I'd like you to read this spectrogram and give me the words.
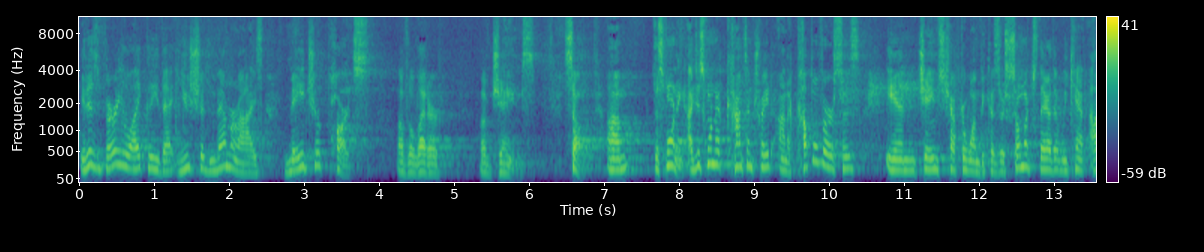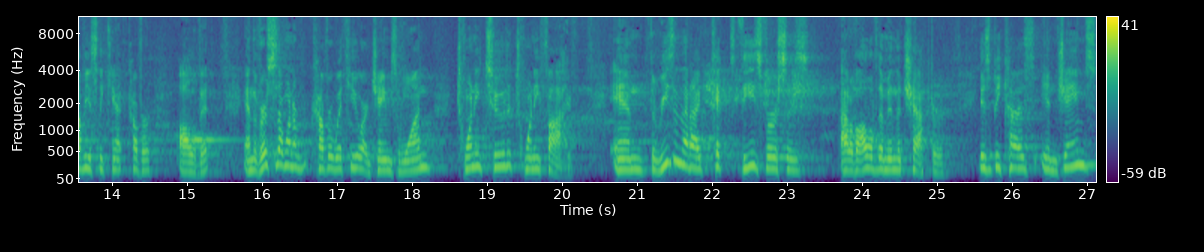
it is very likely that you should memorize major parts of the letter of James. So, um, this morning, I just want to concentrate on a couple verses in James chapter 1 because there's so much there that we can't, obviously, can't cover all of it. And the verses I want to cover with you are James 1 22 to 25. And the reason that I picked these verses out of all of them in the chapter is because in James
